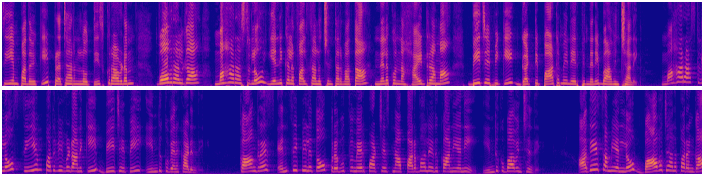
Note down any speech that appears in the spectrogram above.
సీఎం పదవికి ప్రచారంలో తీసుకురావడం ఓవరాల్గా మహారాష్ట్రలో ఎన్నికల ఫలితాలొచ్చిన తర్వాత నెలకొన్న హైడ్రామా బీజేపీకి గట్టి పాఠమే నేర్పిందని భావించాలి. మహారాష్ట్రలో సీఎం పదవి ఇవ్వడానికి బీజేపీ ఇందుకు వెనకాడింది. కాంగ్రెస్ ఎన్సీపీలతో ప్రభుత్వం ఏర్పాటు చేసినా పర్వాలేదు కాని అని ఇందుకు భావించింది. అదే సమయంలో భావజాల పరంగా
